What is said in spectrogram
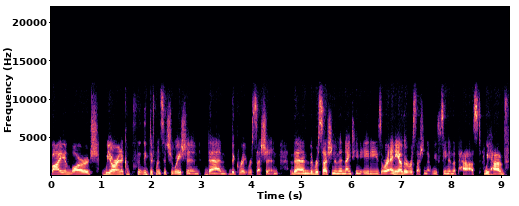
by and large, we are in a completely different situation than the Great Recession, than the recession in the 1980s or any other recession that we've seen in the past. We have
